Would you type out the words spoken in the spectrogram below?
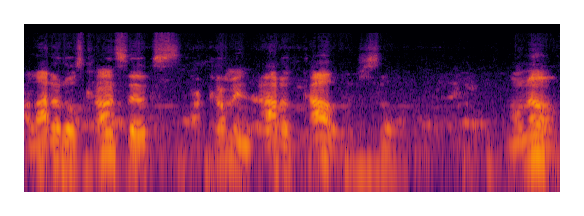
a lot of those concepts are coming out of college. So I don't know.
